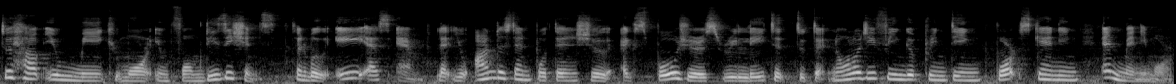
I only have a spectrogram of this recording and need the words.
to help you make more informed decisions. Tenable ASM let you understand potential exposures related to technology fingerprinting, port scanning, and many more.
